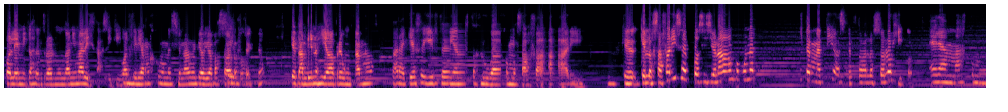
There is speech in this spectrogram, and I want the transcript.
polémicas dentro del mundo animalista, así que igual queríamos como mencionar lo que había pasado Sí, al respecto, que también nos lleva a preguntarnos para qué seguir teniendo estos lugares como safari, que, que los safaris se posicionaban como una alternativa, ¿cierto?, a los zoológicos. eran más como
